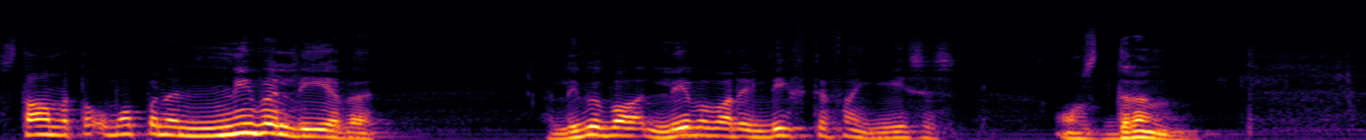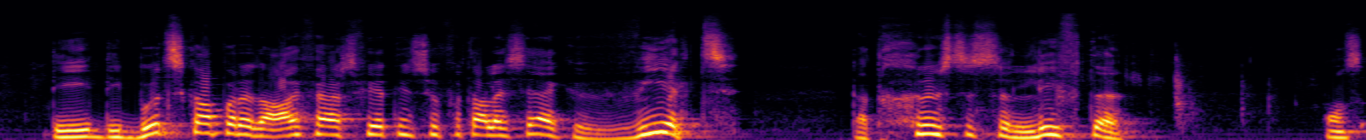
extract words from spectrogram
Staan met hom op in 'n nuwe lewe 'n lewe waar lewe waar die liefde van Jesus ons dring. Die die boodskapper in daai vers 14 so vertel hy sê ek weet dat Christus se liefde ons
